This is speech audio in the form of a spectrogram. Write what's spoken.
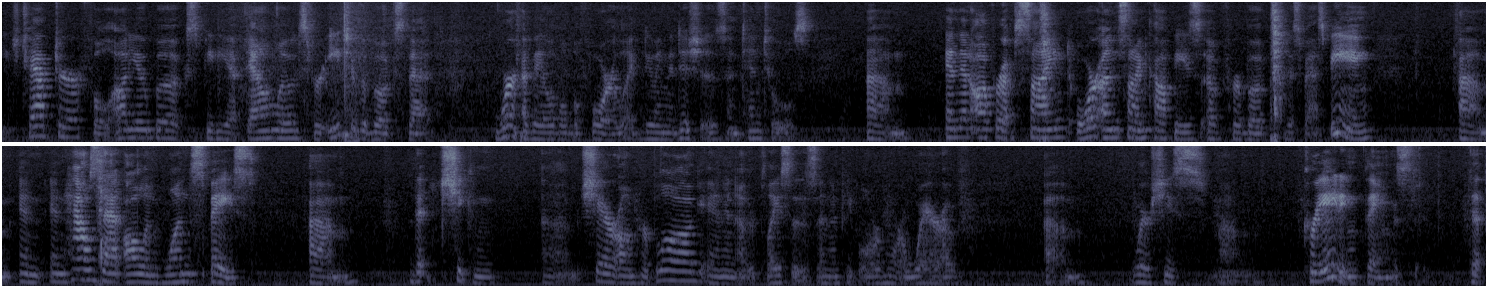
each chapter, full audiobooks, PDF downloads for each of the books that weren't available before, like doing the dishes and Ten Tools. Um, and then offer up signed or unsigned copies of her book, This Vast Being, um, and, and house that all in one space um, that she can um, share on her blog and in other places, and then people are more aware of um, where she's um, creating things that,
